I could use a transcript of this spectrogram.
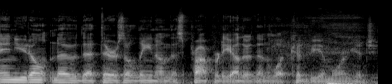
And you don't know that there's a lien on this property other than what could be a mortgage.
